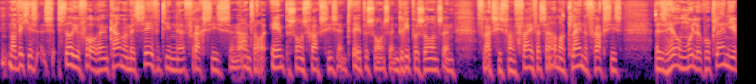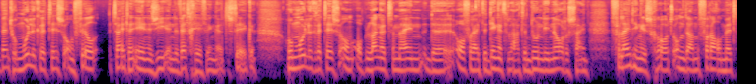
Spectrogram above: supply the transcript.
Ja, maar weet je, stel je voor, een Kamer met 17 fracties, een aantal eenpersoonsfracties en tweepersoons en driepersoons en fracties van vijf. Dat zijn allemaal kleine fracties. Het is heel moeilijk. Hoe kleiner je bent, hoe moeilijker het is om veel tijd en energie in de wetgeving te steken. Hoe moeilijker het is om op lange termijn de overheid de dingen te laten doen die nodig zijn. Verleiding is groot om dan vooral met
